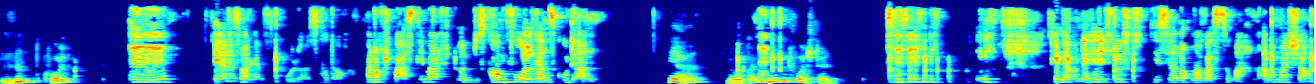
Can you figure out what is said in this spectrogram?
Mhm, cool. Mhm ja, das war ganz cool. Es hat auch, hat auch Spaß gemacht und es kommt wohl ganz gut an. Ja, no, kann ich mir gut vorstellen. genau, und da hätte ich Lust, dieses Jahr nochmal was zu machen. Aber mal schauen.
